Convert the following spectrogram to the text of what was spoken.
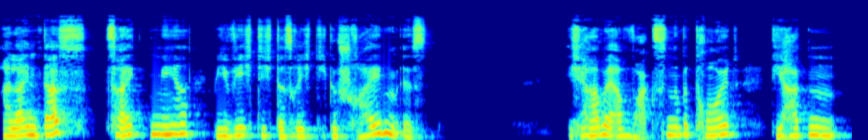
allein das zeigt mir, wie wichtig das richtige Schreiben ist. Ich habe Erwachsene betreut, die hatten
